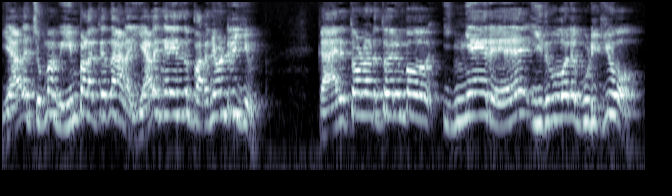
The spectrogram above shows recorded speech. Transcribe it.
ഇയാൾ ചുമ്മാ വീമ്പിളക്കുന്നതാണ് ഇയാൾ ഇങ്ങനെ ഇരുന്ന് പറഞ്ഞുകൊണ്ടിരിക്കും. കാര്യത്തോടടുത്ത് വരുമ്പോൾ ഇങ്ങേര് ഇതുപോലെ കുടിക്കുവോ?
